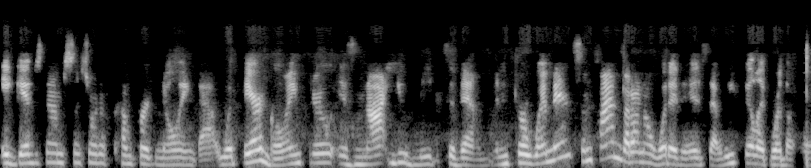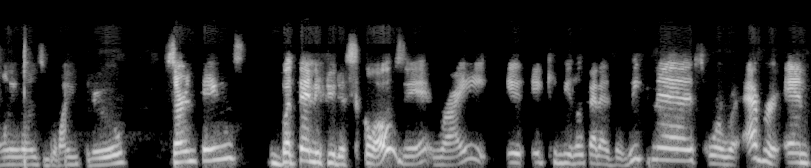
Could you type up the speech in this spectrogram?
it gives them some sort of comfort knowing that what they're going through is not unique to them. And for women, sometimes I don't know what it is that we feel like we're the only ones going through certain things. But then if you disclose it, right, it, it can be looked at as a weakness or whatever. And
